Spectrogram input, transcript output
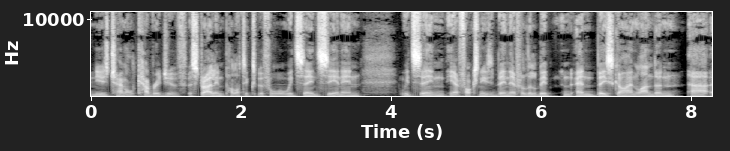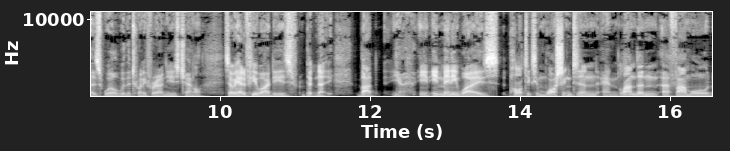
news channel coverage of Australian politics before. We'd seen CNN. We'd seen, you know, Fox News had been there for a little bit and, and B Sky in London, uh, as well with the 24 hour news channel. So we had a few ideas, but no, but, you know, in, in many ways, politics in Washington and London are far more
